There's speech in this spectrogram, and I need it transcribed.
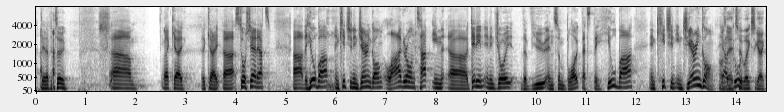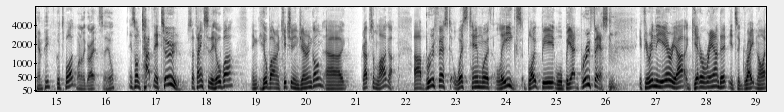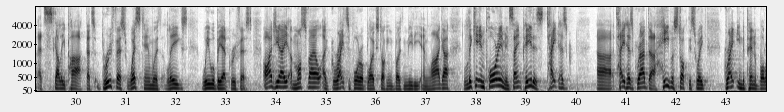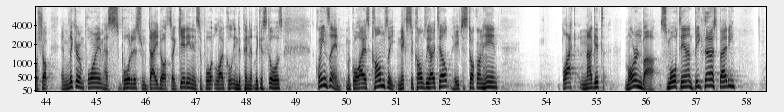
Dinner for two. Um, okay. Okay. Uh, store shout outs. Uh, the Hill Bar and Kitchen in Gerringong, lager on tap. In uh, Get in and enjoy the view and some bloke. That's the Hill Bar and Kitchen in Gerringong. I was there good. two weeks ago, Kempy. Good spot. One of the greats, the Hill. It's on tap there too. So thanks to the Hill Bar and Hill Bar and Kitchen in Gerringong. Uh, grab some lager. Uh, Brewfest West Tamworth Leagues. Bloke Beer will be at Brewfest. If you're in the area, get around it. It's a great night at Scully Park. That's Brewfest West Tamworth Leagues. We will be at Brewfest. IGA Mossvale, a great supporter of bloke stocking both midi and lager. Liquor Emporium in St. Peter's. Tate has uh, Tate has grabbed a heap of stock this week. Great independent bottle shop. And Liquor Emporium has supported us from day dot. So get in and support local independent liquor stores. Queensland, Maguire's Colmslie, next to Colmslie Hotel, heaps of stock on hand. Black Nugget, Moranbah, small town, big thirst, baby.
